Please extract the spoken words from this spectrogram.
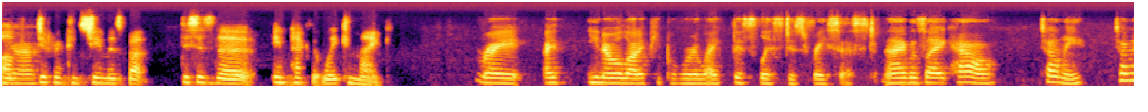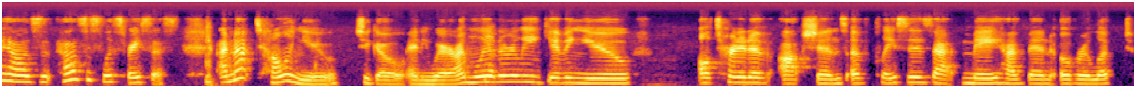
of yeah. different consumers, but this is the impact that we can make. right. I you know a lot of people were like this list is racist. And i was like how? Tell me. Tell me how is how is this list racist? I'm not telling you to go anywhere. I'm literally giving you alternative options of places that may have been overlooked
